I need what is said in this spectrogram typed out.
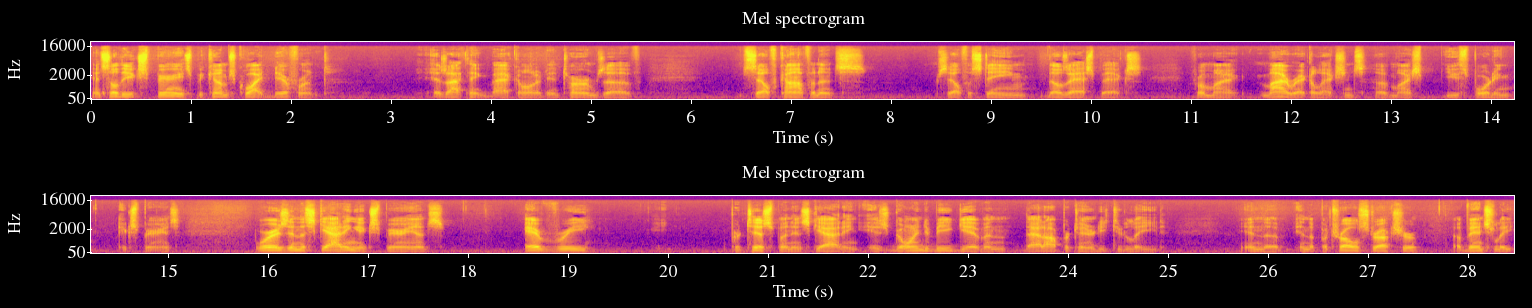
And so the experience becomes quite different as I think back on it in terms of self confidence, self esteem, those aspects from my, my recollections of my youth sporting experience. Whereas in the scouting experience, every participant in scouting is going to be given that opportunity to lead. In the, in the patrol structure, eventually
